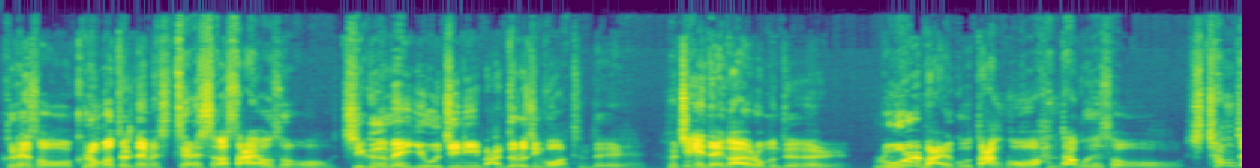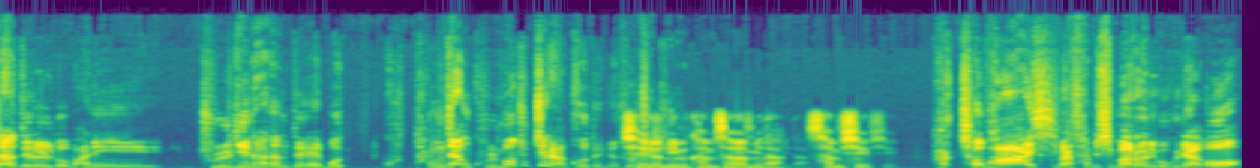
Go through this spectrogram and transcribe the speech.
그래서 그런 것들 때문에 스트레스가 쌓여서 지금의 이호진이 만들어진 것 같은데 솔직히 내가 여러분들 롤 말고 딴 거 한다고 해서 시청자들도 많이 줄긴 하는데 뭐 고- 당장 굶어 죽진 않거든요. 솔직히. 채연님 감사합니다. 30. 닥쳐봐 씨발 30만 원이고 그냥 어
